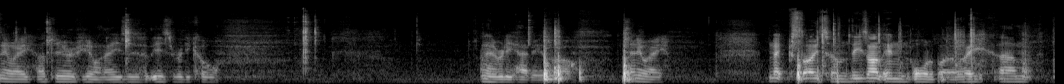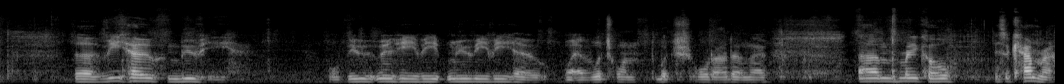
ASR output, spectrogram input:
Anyway, I'll do a review on these. These are really cool. And they're really heavy as well. Anyway. Next item, these aren't in order by the way, um, the Veho Muvi, or Muvi, Muvi Veho, whatever, which one, which order, I don't know. Um, really cool, it's a camera.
